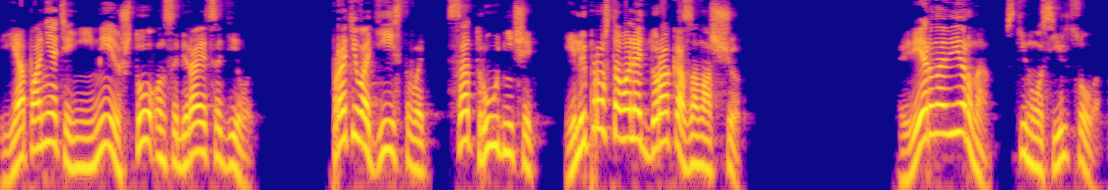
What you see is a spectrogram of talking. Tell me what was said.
Я понятия не имею, что он собирается делать. Противодействовать, сотрудничать или просто валять дурака за наш счет? Верно, верно, скинулась Ельцова.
